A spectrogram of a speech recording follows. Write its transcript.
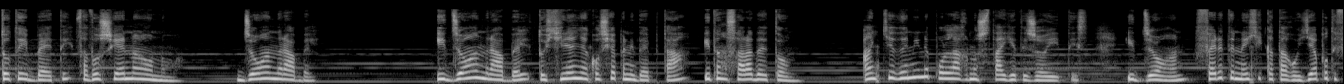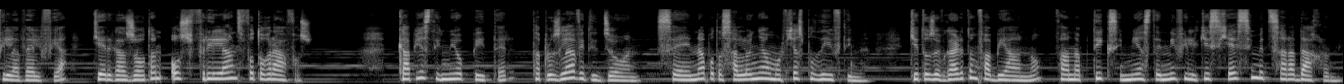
Τότε η Μπέτη θα δώσει ένα όνομα. Τζόαν Ράμπελ. Η Τζόαν Ράμπελ το 1957 ήταν 40 ετών. αν και δεν είναι πολλά γνωστά για τη ζωή της, η Τζόαν φέρεται να είχε καταγωγή από τη Φιλαδέλφια και εργαζόταν ως freelance φωτογράφος. Κάποια στιγμή ο Πίτερ θα προσλάβει την Τζόαν σε ένα από τα σαλόνια ομορφιάς που διεύθυνε και το ζευγάρι των Φαμπιάνο θα αναπτύξει μια στενή φιλική σχέση με τη 40χρονη.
